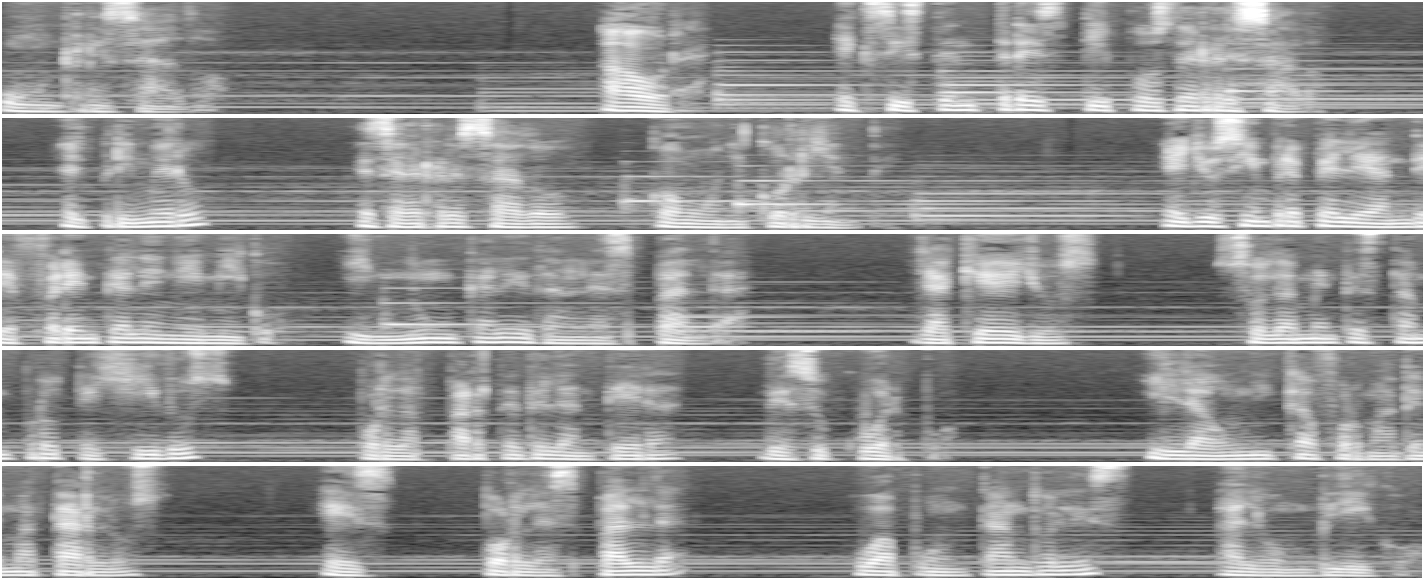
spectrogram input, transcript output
un rezado. Ahora, Existen tres tipos de rezado. El primero es el rezado común y corriente. Ellos siempre pelean de frente al enemigo y nunca le dan la espalda, ya que ellos solamente están protegidos por la parte delantera de su cuerpo y la única forma de matarlos es por la espalda o apuntándoles al ombligo.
